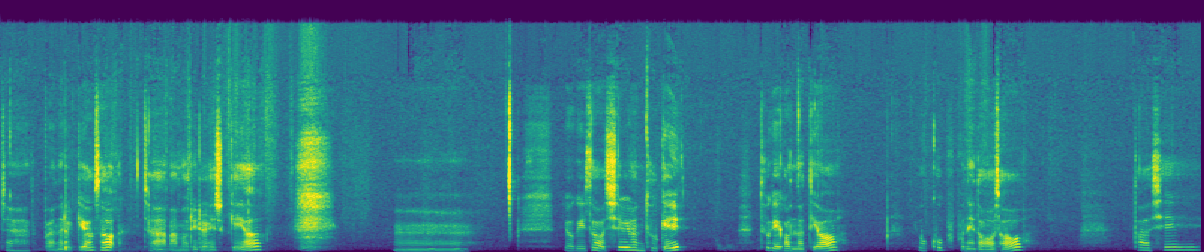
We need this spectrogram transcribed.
자, 바늘을 끼워서 자 마무리를 해줄게요. 음, 여기서 실 한 두 개, 두 개 건너뛰어 요 코 부분에 넣어서 다시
